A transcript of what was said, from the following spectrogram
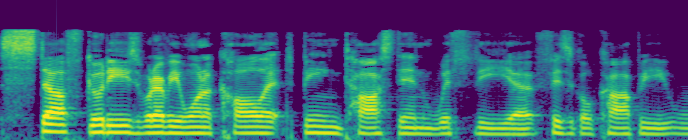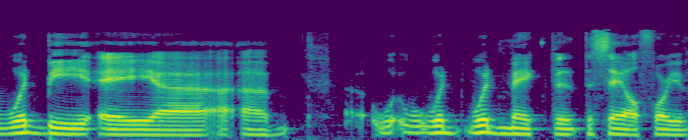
stuff, goodies, whatever you want to call it, being tossed in with the uh, physical copy would be a, uh, a, a w- would would make the, the sale for you.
